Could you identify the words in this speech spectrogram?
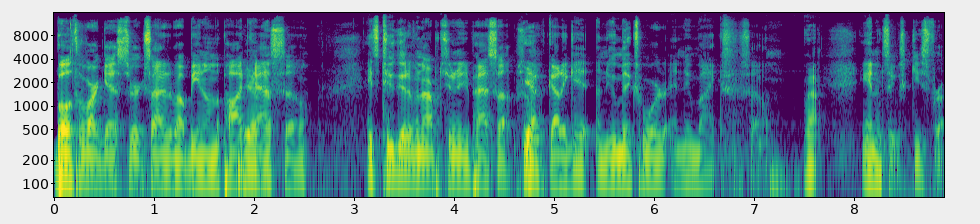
Both of our guests are excited about being on the podcast, so it's too good of an opportunity to pass up. So Yeah. we've got to get a new mix board and new mics. So and it's an excuse for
